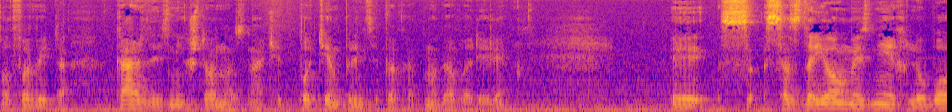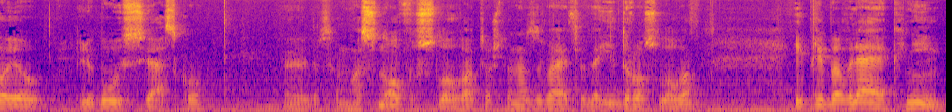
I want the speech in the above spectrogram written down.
алфавита, каждая из них что она значит, по тем принципам, как мы говорили. И создаем из них любую, любую связку, э, основу слова, то, что называется, да, ядро слова, и прибавляя к ним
